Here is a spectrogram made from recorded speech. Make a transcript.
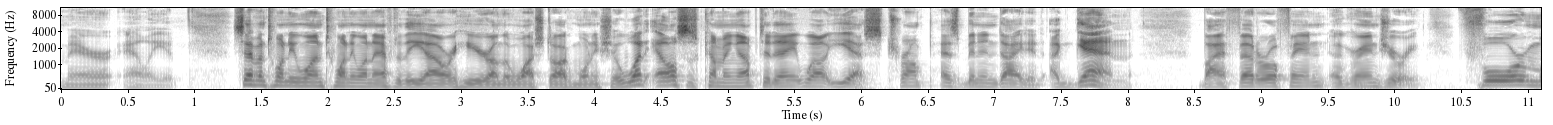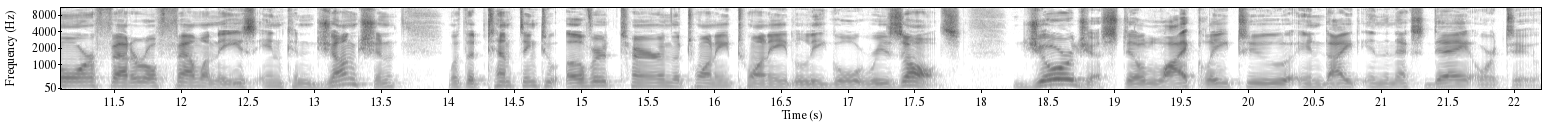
Mayor Elliott. 721, 21 after the hour here on the Watchdog Morning Show. What else is coming up today? Well, yes, Trump has been indicted again by a federal fan, a grand jury. Four more federal felonies in conjunction with attempting to overturn the 2020 legal results. Georgia still likely to indict in the next day or two.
